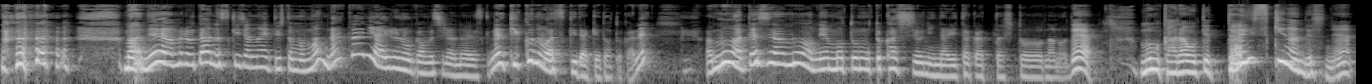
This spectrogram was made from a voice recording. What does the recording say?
まあね、あんまり歌うの好きじゃないっていう人も、まあ中にはいるのかもしれないですけどね。聞くのは好きだけどとかね。もう私はもうね、もともと歌手になりたかった人なので、もうカラオケ大好きなんですね。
